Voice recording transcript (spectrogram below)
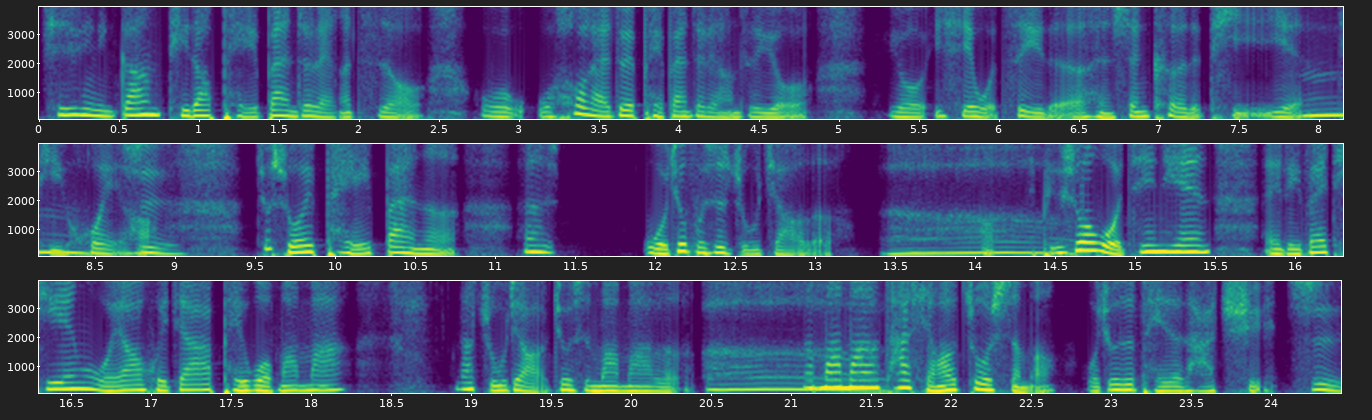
其实你刚刚提到陪伴这两个字哦，我我后来对陪伴这两个字有有一些我自己的很深刻的体验、嗯体会哈。是就所谓陪伴呢，那我就不是主角了。啊哦，比如说我今天诶礼拜天我要回家陪我妈妈，那主角就是妈妈了。啊，那妈妈她想要做什么，我就是陪着她去。是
